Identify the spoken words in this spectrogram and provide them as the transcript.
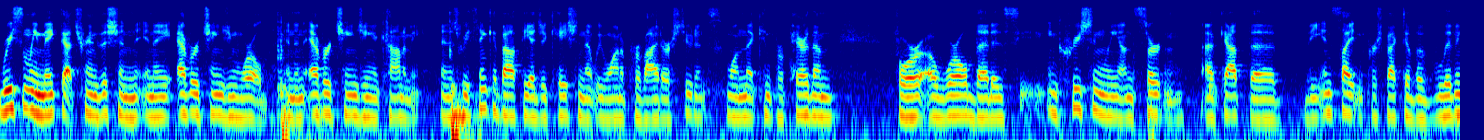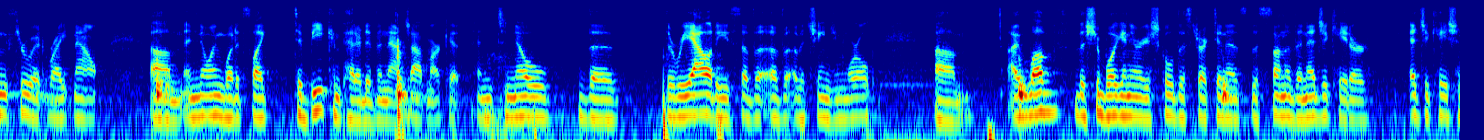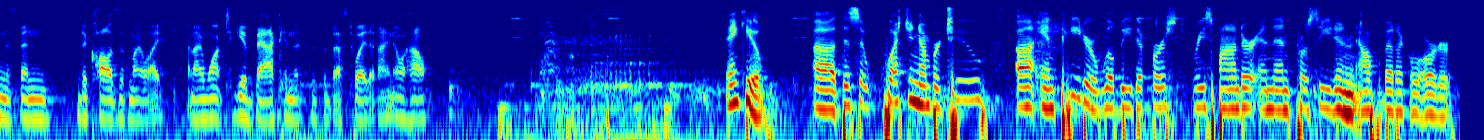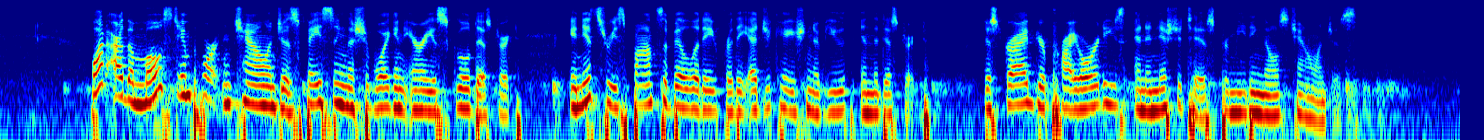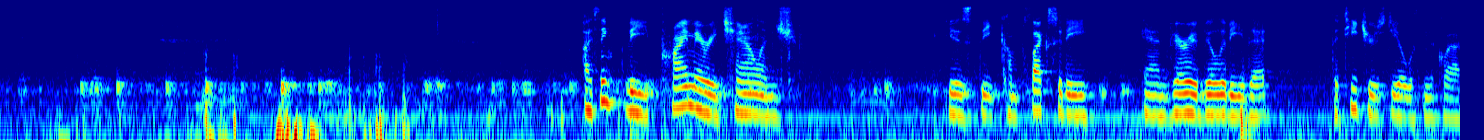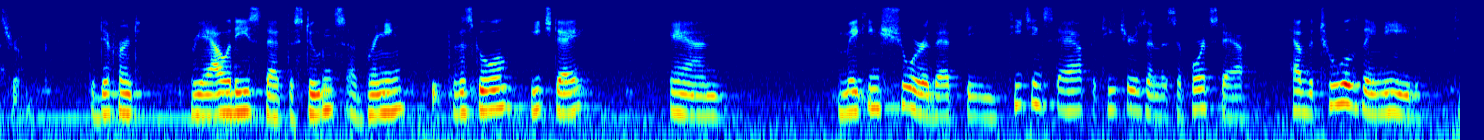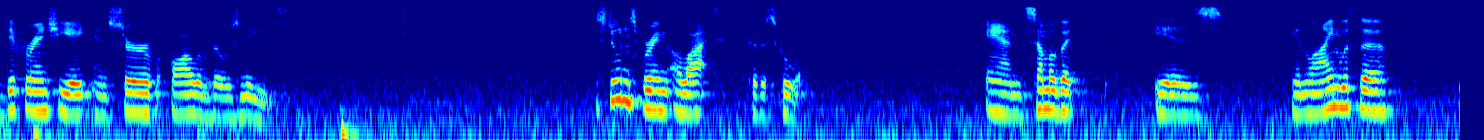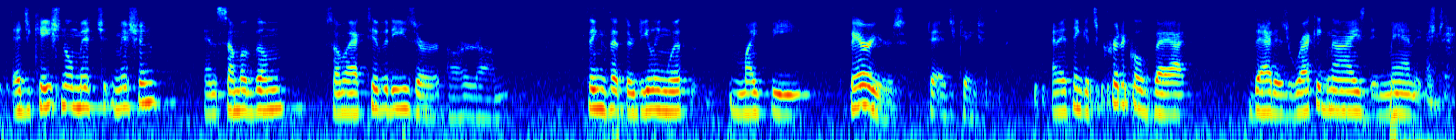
recently make that transition in an ever-changing world, in an ever-changing economy. And as we think about the education that we want to provide our students, one that can prepare them for a world that is increasingly uncertain, I've got the, the insight and perspective of living through it right now um, and knowing what it's like to be competitive in that job market and to know the the realities of a, of, of a changing world. Um, I love the Sheboygan Area School District, and as the son of an educator, education has been the cause of my life, and I want to give back, and this is the best way that I know how. Thank you. Uh, this is question number two, uh, and Peter will be the first responder and then proceed in alphabetical order. What are the most important challenges facing the Sheboygan Area School District in its responsibility for the education of youth in the district? Describe your priorities and initiatives for meeting those challenges. I think the primary challenge is the complexity and variability that the teachers deal with in the classroom. The different realities that the students are bringing to the school each day and making sure that the teaching staff, the teachers, and the support staff have the tools they need to differentiate and serve all of those needs. Students bring a lot to the school, and some of it is in line with the educational mission, and some of them, some activities or, or um, things that they're dealing with might be barriers to education. And I think it's critical that that is recognized and managed.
